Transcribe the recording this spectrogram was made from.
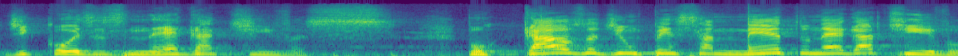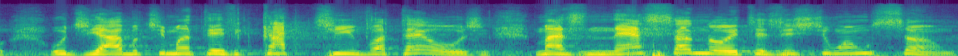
de coisas negativas. Por causa de um pensamento negativo, o diabo te manteve cativo até hoje. Mas nessa noite existe uma unção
